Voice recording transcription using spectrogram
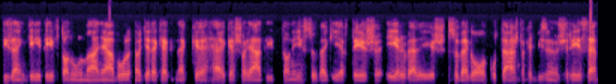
12 év tanulmányából a gyerekeknek el kell sajátítani, szövegértés, érvelés, szövegalkotásnak egy bizonyos része.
